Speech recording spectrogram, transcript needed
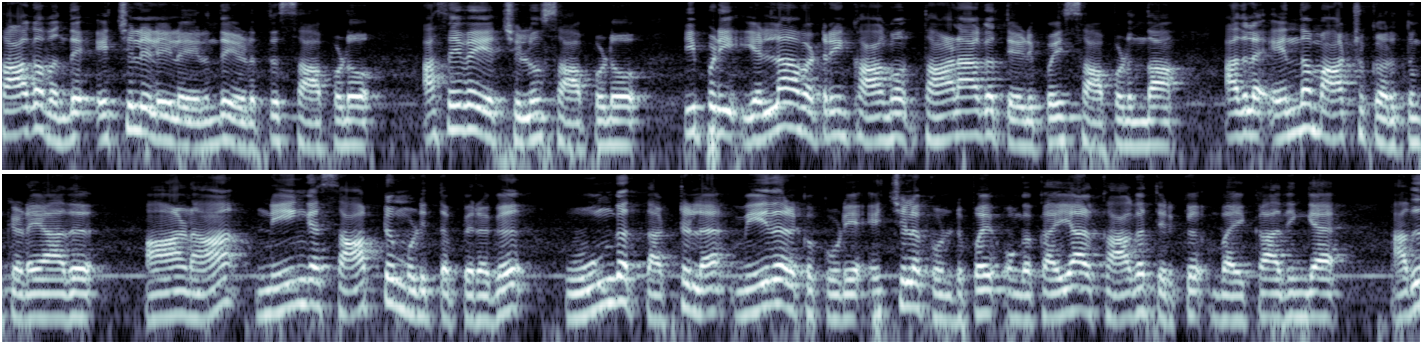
காகம் வந்து எச்சில் இருந்து எடுத்து சாப்பிடும் அசைவ எச்சிலும் சாப்பிடும் இப்படி எல்லாவற்றையும் காகம் தானாக தேடி போய் சாப்பிடும் தான் அதில் எந்த மாற்று கருத்தும் கிடையாது. ஆனால் நீங்கள் சாப்பிட்டு முடித்த பிறகு உங்கள் தட்டில் மீதம் இருக்கக்கூடிய எச்சிலை கொண்டு போய் உங்கள் கையால் காகத்திற்கு வைக்காதீங்க. அது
